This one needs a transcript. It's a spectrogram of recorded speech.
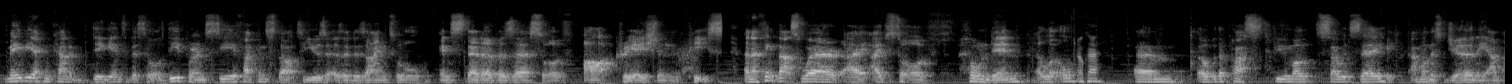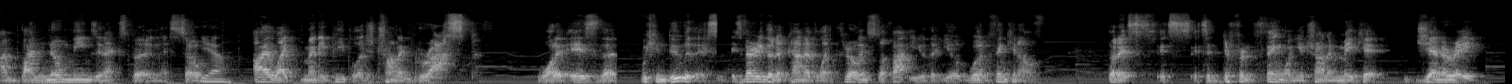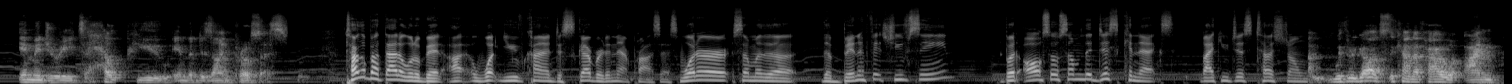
maybe I can kind of dig into this a little deeper and see if I can start to use it as a design tool instead of as a sort of art creation piece. And I think that's where I, have sort of honed in a little. Okay. Um, over the past few months, I would say I'm on this journey. I'm, I'm by no means an expert in this. So yeah. I, like many people, are just trying to grasp what it is that we can do with this. It's very good at kind of like throwing stuff at you that you weren't thinking of but it's it's it's a different thing when you're trying to make it generate imagery to help you in the design process talk about that a little bit uh, what you've kind of discovered in that process what are some of the the benefits you've seen but also some of the disconnects like you just touched on with regards to kind of how i'm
